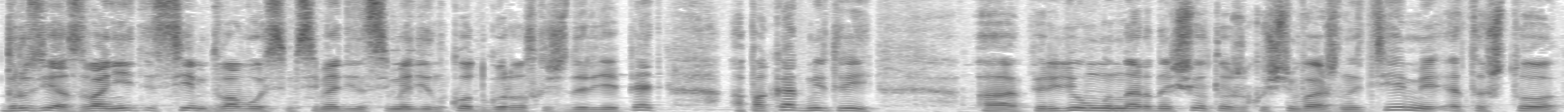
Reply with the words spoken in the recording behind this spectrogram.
Друзья, звоните 728-7171, код города Москвы 495. А пока, Дмитрий, а, перейдем мы, наверное, еще тоже к очень важной теме. Это что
